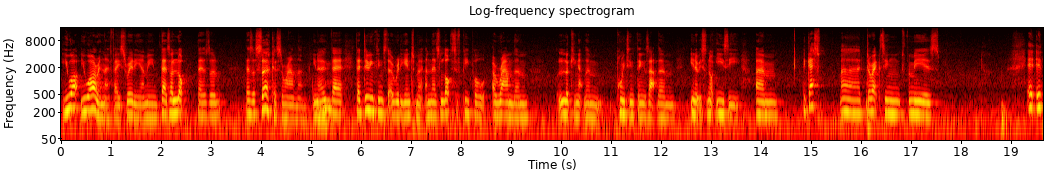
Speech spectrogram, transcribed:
you are you are in their face. Really, I mean, there's a lot. There's a there's a circus around them. You know, Mhm. they're they're doing things that are really intimate, and there's lots of people around them, looking at them, pointing things at them. You know, it's not easy. Um, I guess uh, directing for me is. It, it,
